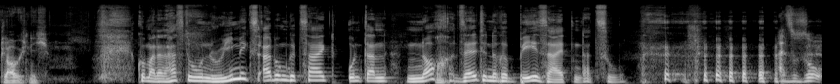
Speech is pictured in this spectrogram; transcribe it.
glaube ich nicht. Guck mal, dann hast du ein Remix-Album gezeigt und dann noch seltenere B-Seiten dazu. Also so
